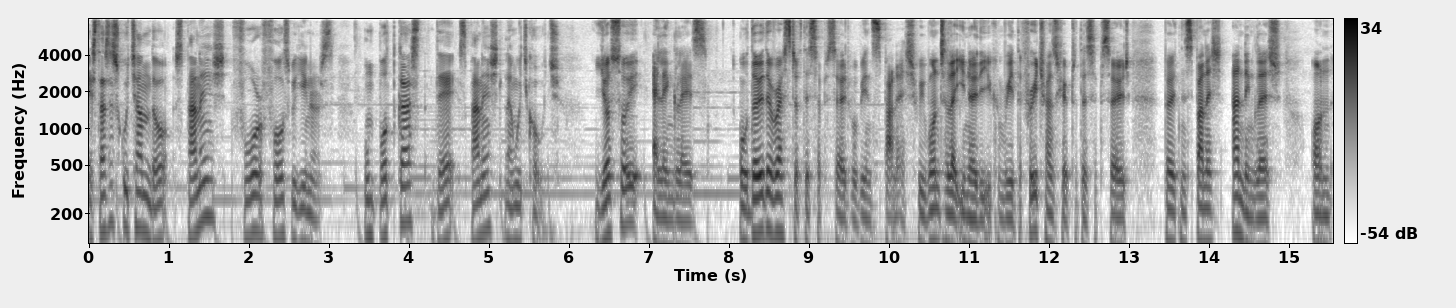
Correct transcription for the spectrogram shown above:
Estás escuchando Spanish for False Beginners, un podcast de Spanish Language Coach. Yo soy El Inglés. Although the rest of this episode will be in Spanish, we want to let you know that you can read the free transcript of this episode, both in Spanish and English, on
